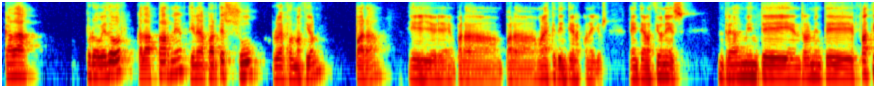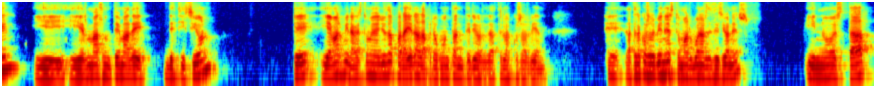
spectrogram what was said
cada proveedor, cada partner tiene aparte su propia formación para, eh, para, para una vez que te integras con ellos. La integración es realmente, realmente fácil y, es más un tema de decisión que, y además, mira, esto me ayuda para ir a la pregunta anterior de hacer las cosas bien. Eh, hacer las cosas bien es tomar buenas decisiones y no estar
